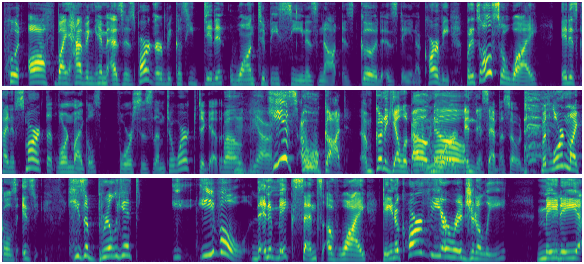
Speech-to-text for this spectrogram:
put off by having him as his partner because he didn't want to be seen as not as good as Dana Carvey. But it's also why it is kind of smart that Lorne Michaels forces them to work together. Well, Mm-hmm. yeah. He is. Oh God, I'm gonna yell about Oh, him no. more in this episode. But Lorne Michaels is. He's a brilliant e- evil, and it makes sense of why Dana Carvey originally made a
